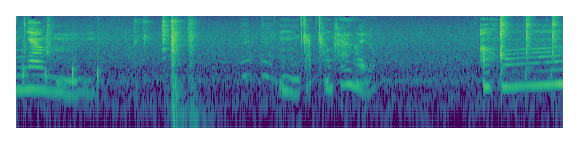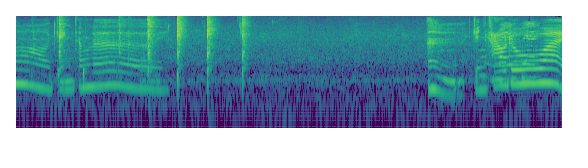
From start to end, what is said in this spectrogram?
ำยำ อืม กัดข้างๆเลยลูกโอ้โหเก่งจังเลยอ่ากินข้าวด้วย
